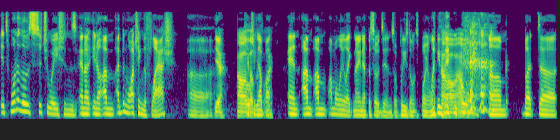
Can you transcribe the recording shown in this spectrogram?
it's one of those situations, and uh, you know, I'm I've been watching The Flash. Uh, yeah. Oh, I love catching the up Flash. on and I'm I'm I'm only like nine episodes in, so please don't spoil anything. Oh, I won't. um, but uh,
